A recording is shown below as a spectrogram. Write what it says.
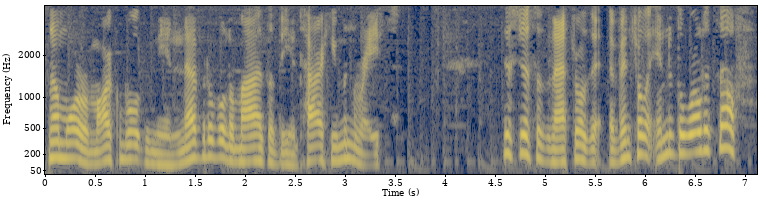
It's no more remarkable than the inevitable demise of the entire human race. It's just as natural as the eventual end of the world itself.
